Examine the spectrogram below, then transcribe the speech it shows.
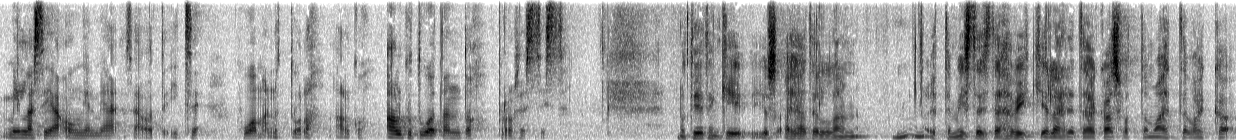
Millaisia ongelmia sä olet itse huomannut tuolla alku, alkutuotantoprosessissa? No tietenkin, jos ajatellaan, että mistä sitä hävikkiä lähdetään kasvattamaan, että vaikka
